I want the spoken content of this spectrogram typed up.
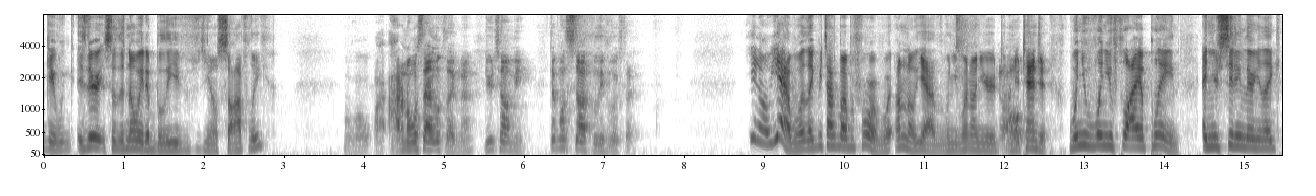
okay. Is there so there's no way to believe you know softly? Well, I- don't know what's that look like, man. You tell me. Me what self belief looks like. You know, yeah. Well, like we talked about before. I don't know. Yeah, when you went on your on your tangent, when you when you fly a plane and you're sitting there and you're like,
